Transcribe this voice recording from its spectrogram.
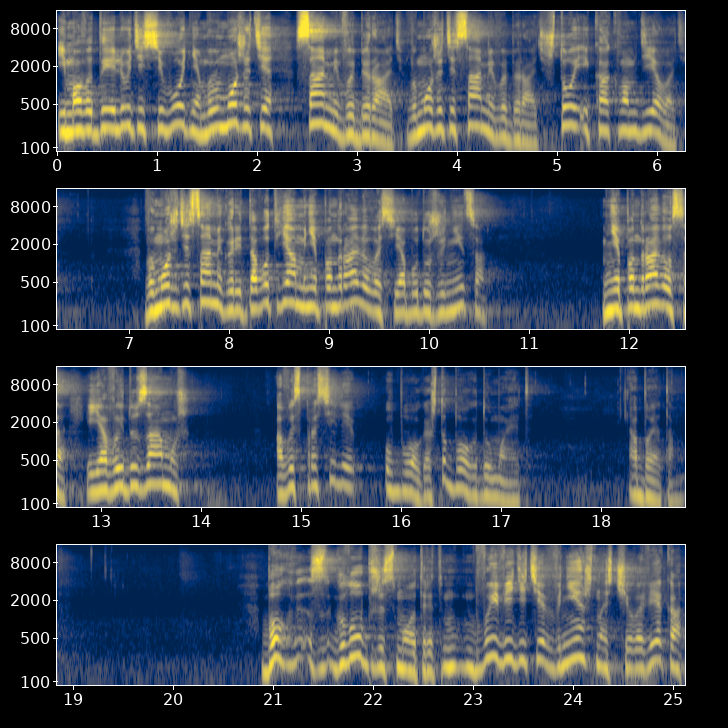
И молодые люди сегодня, вы можете сами выбирать, вы можете сами выбирать, что и как вам делать. Вы можете сами говорить, да вот я, мне понравилось, я буду жениться. Мне понравился, и я выйду замуж. А вы спросили у Бога. Что Бог думает об этом? Бог глубже смотрит. Вы видите внешность человека,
